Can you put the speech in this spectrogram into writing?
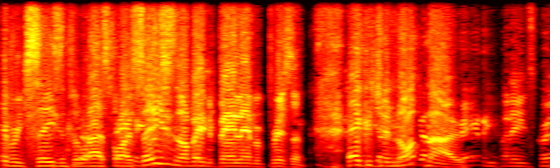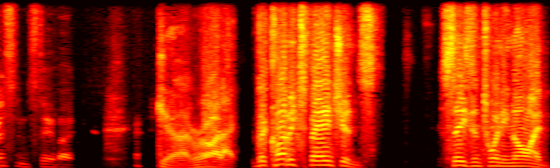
Every season for the last five seasons I've been to Banhammer Prison. How could you not know? for these questions, Turbo. God, right. The club expansions, season 29,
